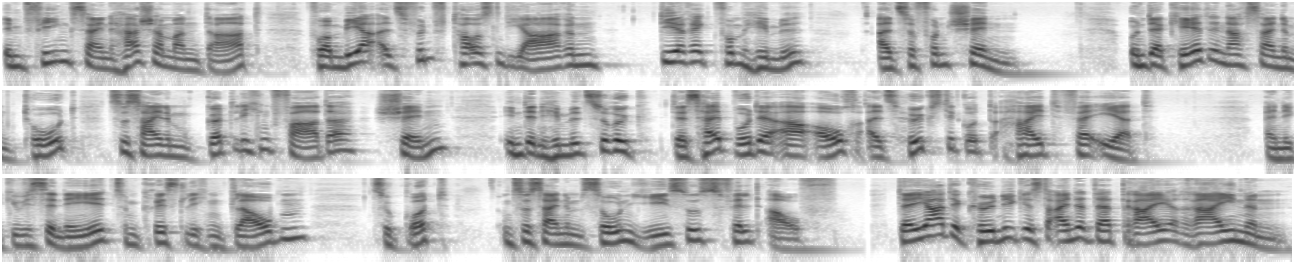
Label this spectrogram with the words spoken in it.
empfing sein Herrschermandat vor mehr als 5000 Jahren direkt vom Himmel, also von Shen und er kehrte nach seinem Tod zu seinem göttlichen Vater Shen in den Himmel zurück. Deshalb wurde er auch als höchste Gottheit verehrt. Eine gewisse Nähe zum christlichen Glauben, zu Gott und zu seinem Sohn Jesus fällt auf. Der Jadekönig ist einer der drei Reinen,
